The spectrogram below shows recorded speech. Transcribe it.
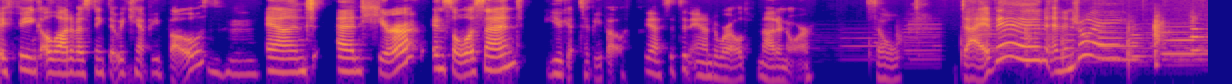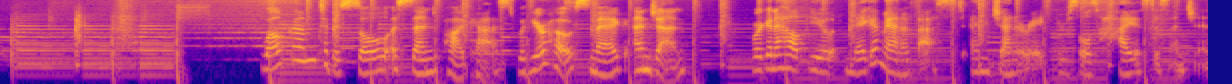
i think a lot of us think that we can't be both Mhm. and and here in soul ascend you get to be both yes, it's an and world, not an or. So dive in and enjoy. Welcome to the Soul Ascend podcast with your hosts, Meg and Jen. we're going to help you mega manifest and generate your soul's highest ascension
